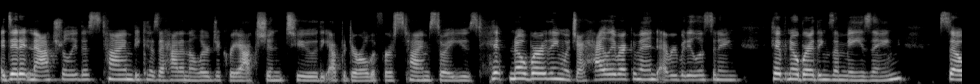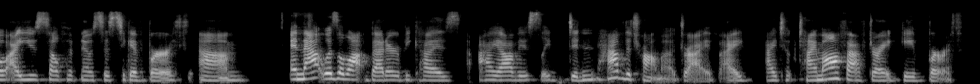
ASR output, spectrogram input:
I did it naturally this time because I had an allergic reaction to the epidural the first time. So I used hypnobirthing, which I highly recommend everybody listening. Hypnobirthing is amazing. So I used self hypnosis to give birth. Um, and that was a lot better because I obviously didn't have the trauma drive. I I took time off after I gave birth.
